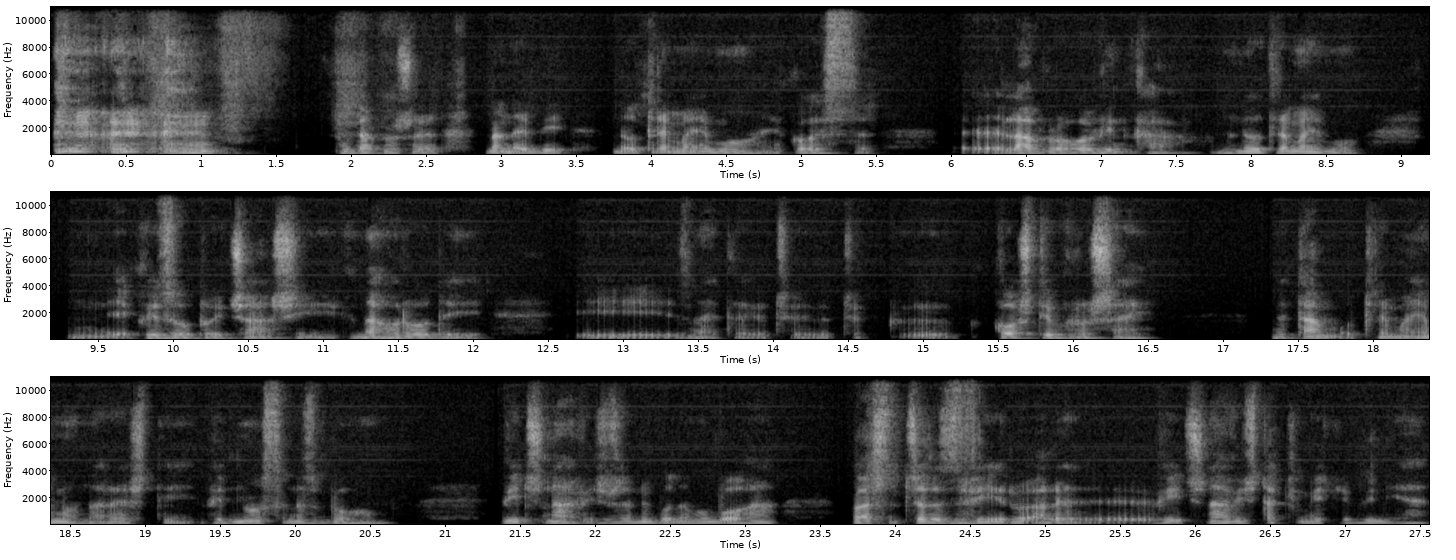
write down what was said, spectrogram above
перепрошую, на небі не отримаємо якогось е, лаврового вінка, ми не отримаємо якоїсь золотої чаші, нагороди і, знаєте, чи, чи коштів грошей. Ми там отримаємо нарешті відносини з Богом. Віч навіч вже не будемо Бога бачити через віру, але віч навіч таким, яким Він є.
